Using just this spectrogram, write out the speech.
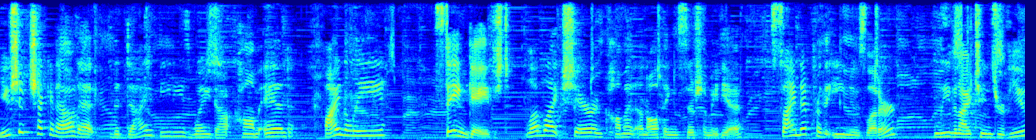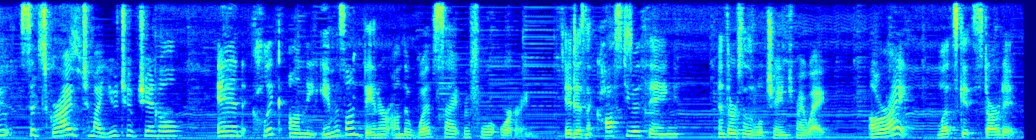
You should check it out at thediabetesway.com. And finally, stay engaged. Love, like, share, and comment on all things social media. Sign up for the e newsletter, leave an iTunes review, subscribe to my YouTube channel, and click on the Amazon banner on the website before ordering. It doesn't cost you a thing and throws a little change my way. All right, let's get started.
